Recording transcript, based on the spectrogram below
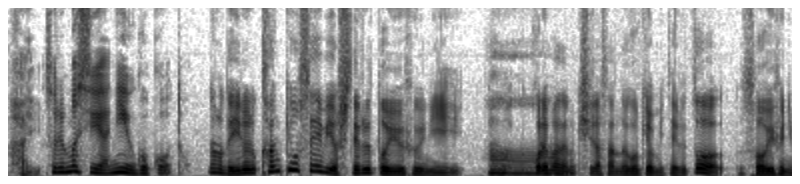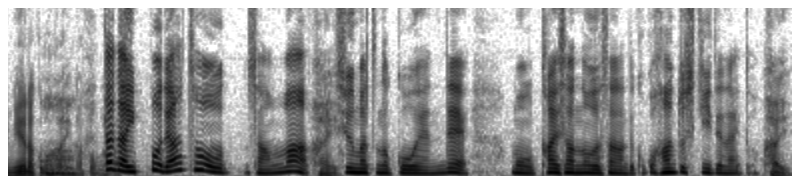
はい、それも視野に動こうと。なのでいろいろ環境整備をしてるというふうにああのー。これまでの岸田さんの動きを見てるとそういうふうに見えなくもないなと。ただ一方で麻生さんははい。週末の講演でもう解散の噂なんてここ半年聞いてないとはい、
